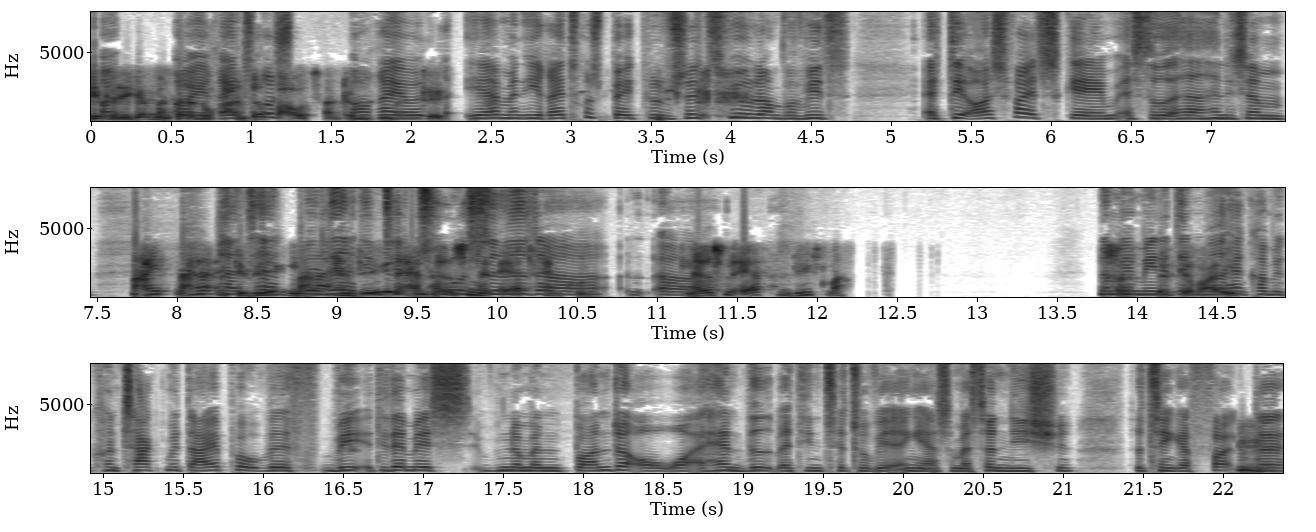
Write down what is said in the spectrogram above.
jeg ved Og- ikke, om man havde nogle andre bagtanker. Og det- ja, men i retrospekt blev du så i tvivl om, hvorvidt at det også var et scam? Altså, ved, havde han ligesom... Nej, nej, nej, det virkede, nej, nej, han, virkede, han havde sådan en app, han, kunne, og, han havde sådan en app, han viste mig. Nå, men jeg mener, den måde, ikke- han kom i kontakt med dig på, ved, ved det der med, når man bonder over, at han ved, hvad din tatovering er, som er så niche, så tænker jeg, folk, mm. der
